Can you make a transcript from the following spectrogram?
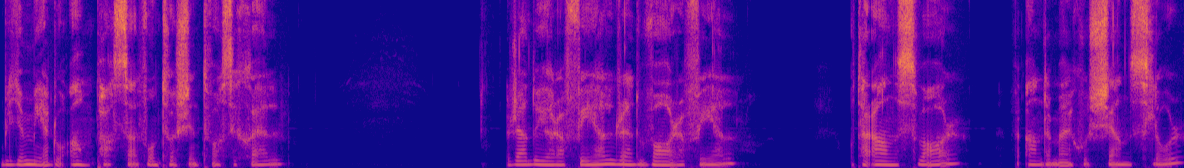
blir ju mer då anpassad, för hon törs inte vara sig själv. Rädd att göra fel, rädd att vara fel. Och tar ansvar för andra människors känslor,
